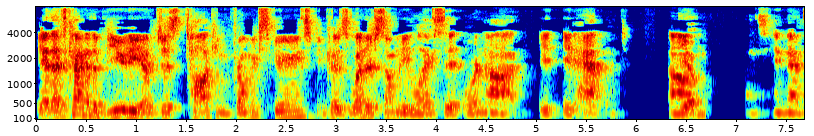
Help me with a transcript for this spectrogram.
Yeah, that's kind of the beauty of just talking from experience because whether somebody likes it or not, it, it happened. Um, yep and that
